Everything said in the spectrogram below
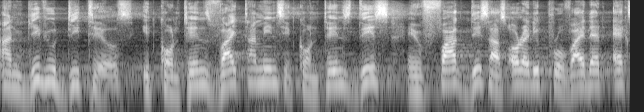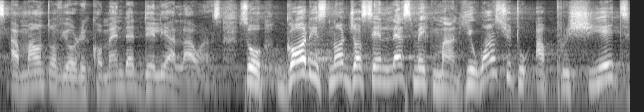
and give you details. It contains vitamins, it contains this. In fact, this has already provided X amount of your recommended daily allowance. So God is not just saying, let's make man. He wants you to appreciate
